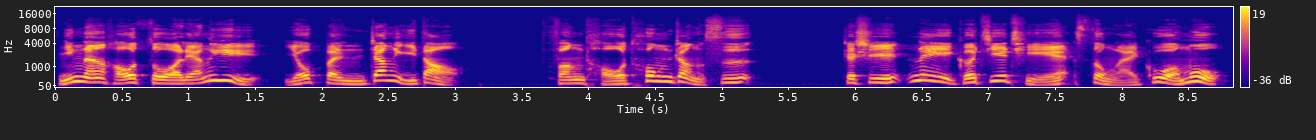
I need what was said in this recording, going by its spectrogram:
宁南侯左良玉有本章一道，风头通政司，这是内阁接帖送来过目，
